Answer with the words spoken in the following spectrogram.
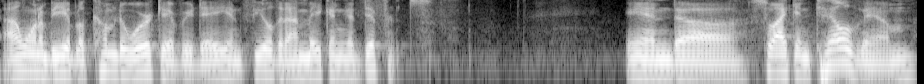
I want to be able to come to work every day and feel that I'm making a difference. And uh, so I can tell them,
